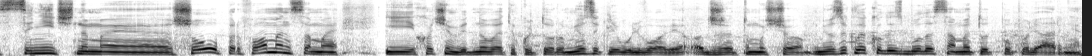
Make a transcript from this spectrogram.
сценічними шоу, перформансами і хочемо відновити культуру мюзиклів у Львові. Отже, тому що мюзикли колись були саме тут популярні.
